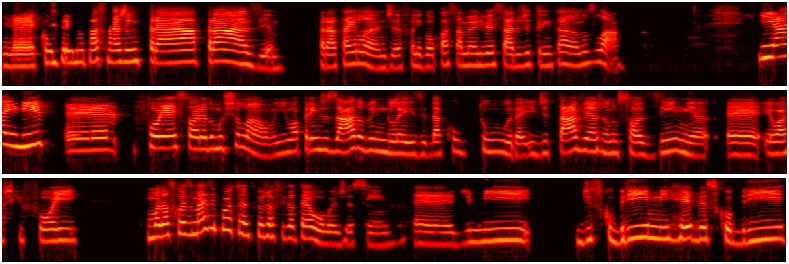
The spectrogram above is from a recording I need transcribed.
É, comprei uma passagem para a Ásia, para a Tailândia. Falei, vou passar meu aniversário de 30 anos lá. E aí é, foi a história do mochilão. E o aprendizado do inglês e da cultura e de estar tá viajando sozinha, é, eu acho que foi uma das coisas mais importantes que eu já fiz até hoje, assim, é, de me descobrir, me redescobrir,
